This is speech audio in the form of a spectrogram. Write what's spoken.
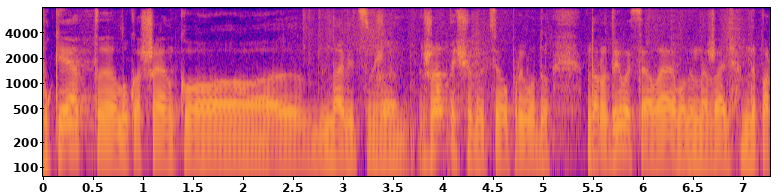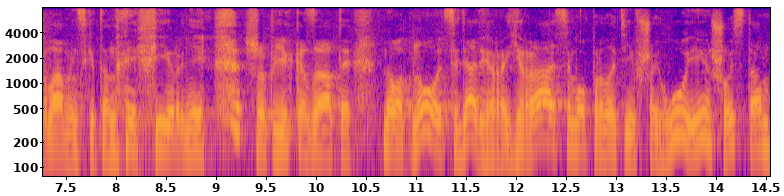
букет Лукашенко. Навіть вже жарти щодо цього приводу народилися, але вони, на жаль, не парламентські та не ефірні, щоб їх казати. Ну от, ну от сидять Герасимов прилетів Шойгу і щось там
